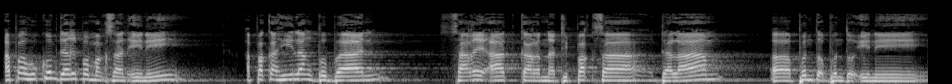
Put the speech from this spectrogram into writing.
Apa hukum dari pemaksaan ini? Apakah hilang beban syariat karena dipaksa dalam uh, bentuk-bentuk ini?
